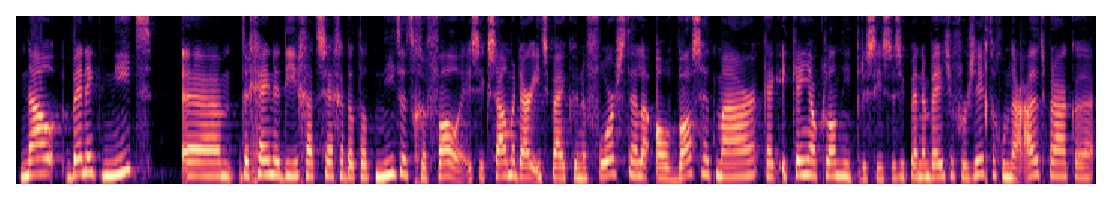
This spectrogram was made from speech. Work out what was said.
Nou ben ik niet um, degene die gaat zeggen dat dat niet het geval is. Ik zou me daar iets bij kunnen voorstellen, al was het maar. Kijk, ik ken jouw klant niet precies, dus ik ben een beetje voorzichtig om daar uitspraken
